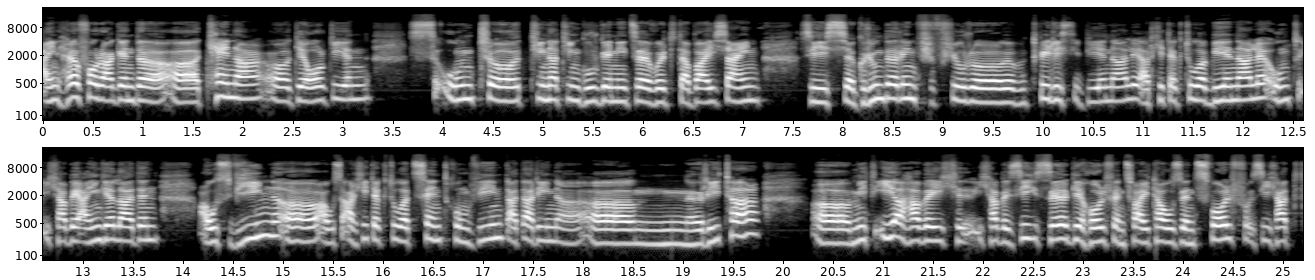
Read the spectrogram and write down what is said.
ein hervorragender äh, Kenner äh, Georgiens und äh, Tina Tingurgenidze wird dabei sein. Sie ist äh, Gründerin für, äh, Tbilisi Biennale, Architektur Biennale und ich habe eingeladen aus Wien, äh, aus Architekturzentrum Wien, Katharina ähm, Rita, äh, mit ihr habe ich, ich habe sie sehr geholfen 2012. Sie hat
